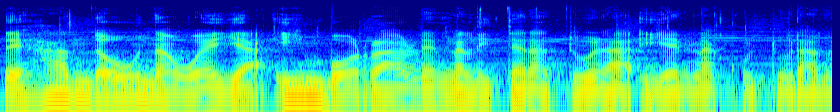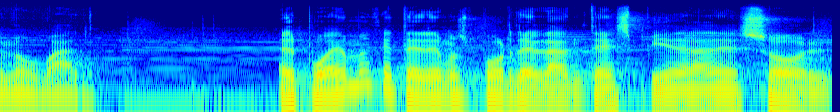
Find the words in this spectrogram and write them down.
dejando una huella imborrable en la literatura y en la cultura global. El poema que tenemos por delante es Piedra de Sol.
